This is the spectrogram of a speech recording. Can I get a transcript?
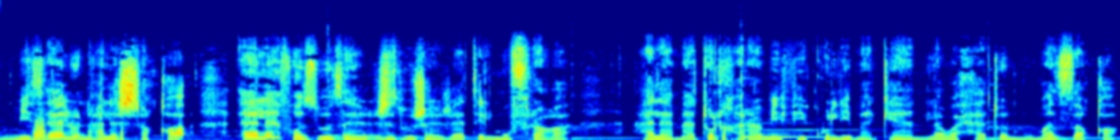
مثال على الشقاء آلاف الزجاجات المفرغة. علامات الخراب في كل مكان لوحات ممزقة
